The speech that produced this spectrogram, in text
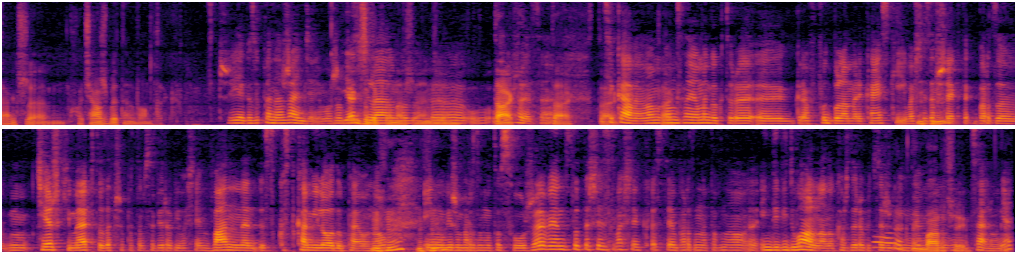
Także chociażby ten wątek. Czyli jak zwykle narzędzie i może Jak być dla Tak, użycy. tak, tak. Ciekawe, mam, tak. mam znajomego, który y, gra w futbol amerykański i właśnie Mhm. zawsze jak tak bardzo mm, ciężki mecz, to zawsze potem sobie robi właśnie wannę z kostkami lodu pełną Mhm, i mówi, że bardzo mu to służy, więc to też jest właśnie kwestia bardzo na pewno indywidualna, no każdy robi No, coś w innym, najbardziej. celu, nie?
